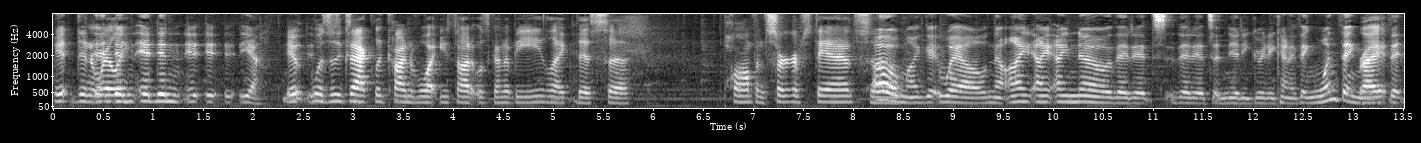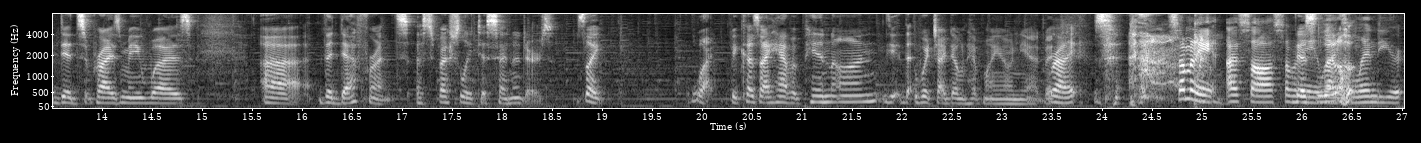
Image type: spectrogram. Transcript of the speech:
it didn't It really didn't. It didn't. It, it, it- yeah. It was exactly kind of what you thought it was going to be, like this uh, pomp and circumstance. And, Oh my god! Well, no, I, I I know that it's that it's a nitty gritty kind of thing. One thing Right. that did surprise me was uh, the deference, especially to senators. It's like, what? Because I have a pin on, which I don't have my own yet. But Right. Somebody, I saw somebody This like little- Lindy,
